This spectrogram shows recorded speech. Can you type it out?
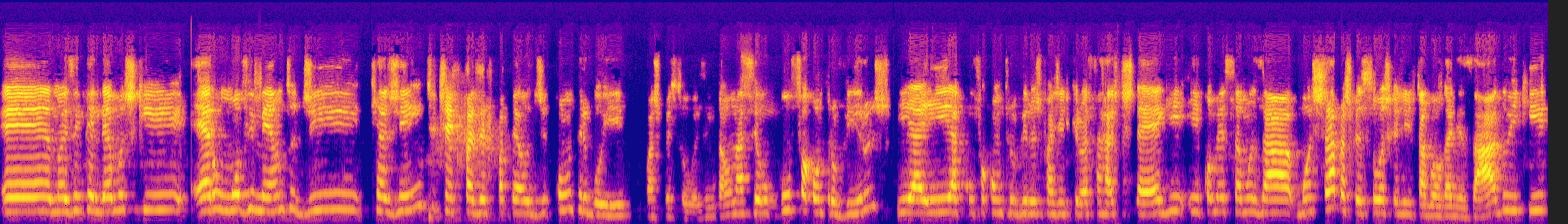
é, nós entendemos que era um movimento de que a gente tinha que fazer esse papel de contribuir com as pessoas. Então nasceu o CUFA contra o vírus, e aí a CUFA contra o vírus a gente criou essa hashtag e começamos a mostrar para as pessoas que a gente estava organizado e que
